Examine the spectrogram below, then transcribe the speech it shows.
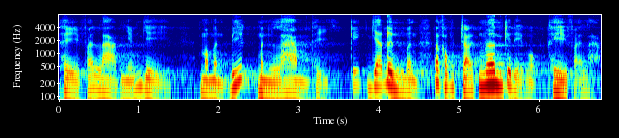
thì phải làm những gì mà mình biết mình làm thì cái gia đình mình nó không trở nên cái địa ngục thì phải làm.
